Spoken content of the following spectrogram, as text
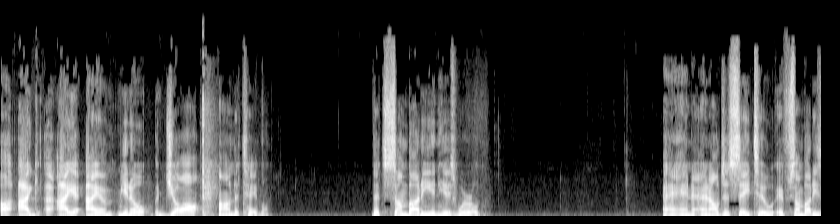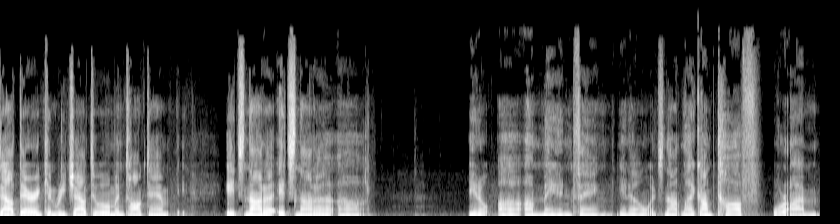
I, I, I, I am, you know, jaw on the table that somebody in his world, and and I'll just say too, if somebody's out there and can reach out to him and talk to him, it's not a, it's not a, uh, you know, a, a man thing. You know, it's not like I'm tough or I'm.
